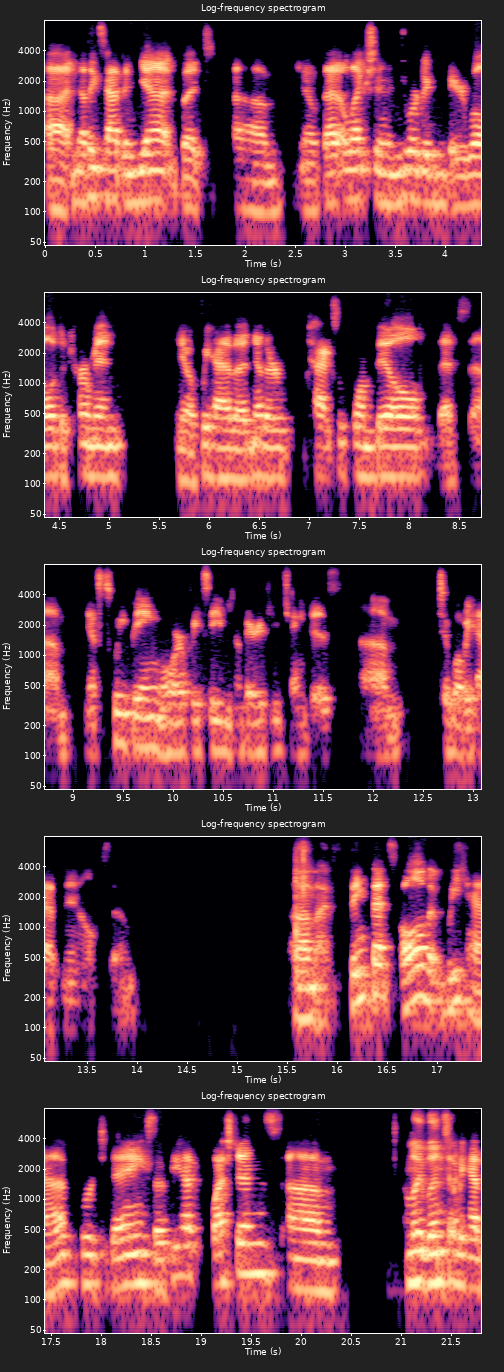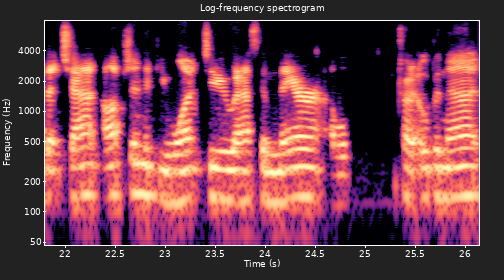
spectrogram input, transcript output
Uh, nothing's happened yet, but um, you know that election in Georgia can very well determine you know, if we have another tax reform bill that's, um, you know, sweeping, or if we see you know, very few changes um, to what we have now. So um, I think that's all that we have for today. So if you have questions, um, I believe Lynn said we have that chat option. If you want to ask them there, I'll try to open that.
